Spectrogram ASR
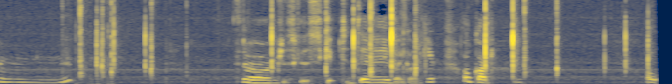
Hmm. So I'm just gonna skip today by going here. Oh god. Oh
